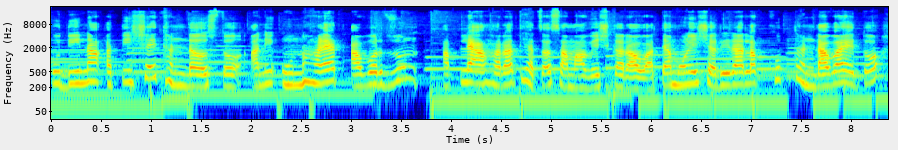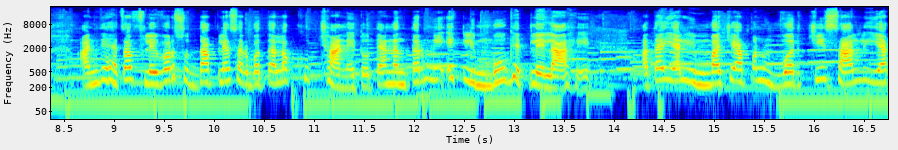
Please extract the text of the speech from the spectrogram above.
पुदिना अतिशय थंड असतो आणि उन्हाळ्यात आवर्जून आपल्या आहारात ह्याचा समावेश करावा. त्यामुळे शरीराला खूप थंडावा येतो आणि ह्याचा फ्लेवरसुद्धा आपल्या सरबताला खूप छान येतो. त्यानंतर मी एक लिंबू घेतलेला आहे. आता या लिंबाची आपण वरची साल यात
